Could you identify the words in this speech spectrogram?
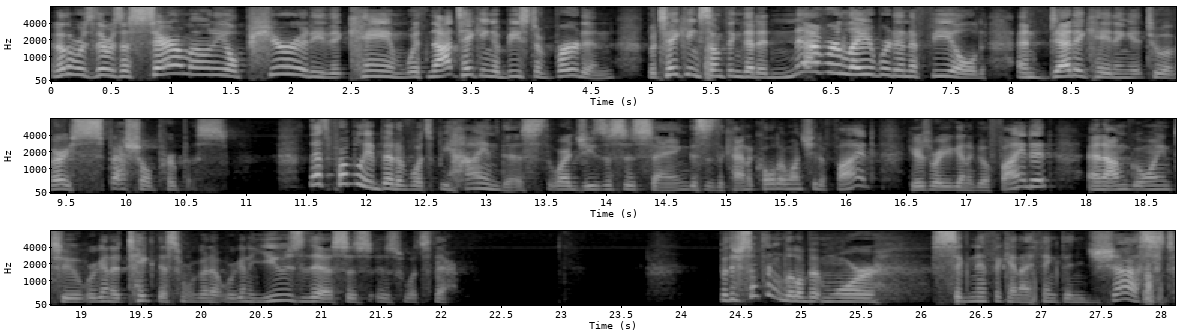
In other words, there was a ceremonial purity that came with not taking a beast of burden, but taking something that had never labored in a field and dedicating it to a very special purpose. That's probably a bit of what's behind this, where Jesus is saying, This is the kind of colt I want you to find. Here's where you're going to go find it. And I'm going to, we're going to take this and we're going to, we're going to use this as, as what's there. But there's something a little bit more significant, I think, than just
